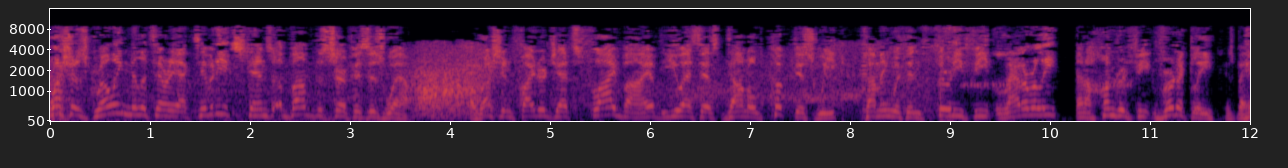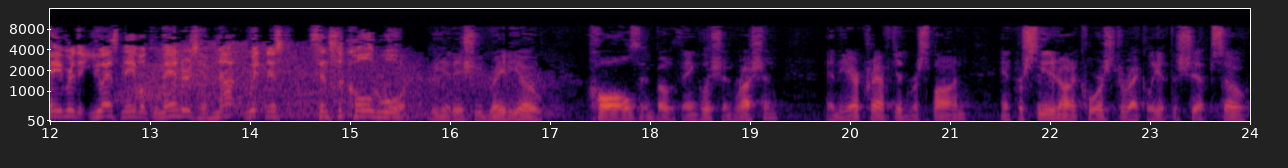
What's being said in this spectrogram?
Russia's growing military activity extends above the surface as well. A Russian fighter jet's flyby of the USS Donald Cook this week, coming within 30 feet laterally and 100 feet vertically, is behavior that U.S. naval commanders have not witnessed since the Cold War. We had issued radio calls in both English and Russian, and the aircraft didn't respond and proceeded on a course directly at the ship. So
